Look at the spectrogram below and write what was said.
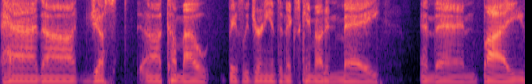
had uh, just uh, come out. Basically, Journey into Nyx came out in May, and then by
